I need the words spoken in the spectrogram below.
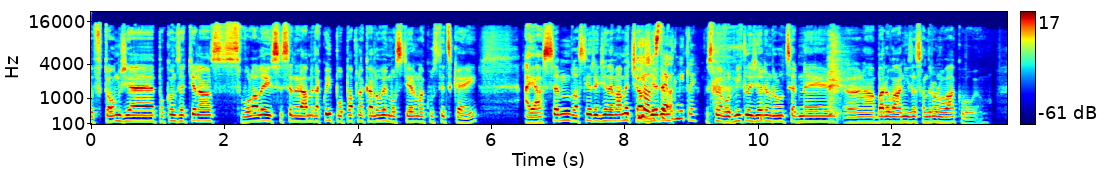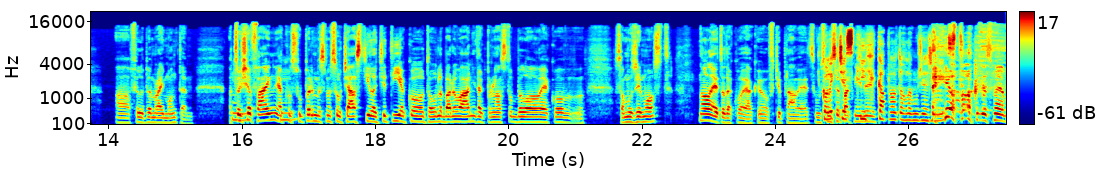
v tom, že po koncertě nás svolali, jestli se nedáme takový pop-up na Karlově mostě, jenom akustický. A já jsem vlastně řekl, že nemáme čas. Jo, že jedem, odmítli. My jsme odmítli, že jedeme do Lucerny uh, na barování za Sandrou Novákovou jo, a Filipem Raimontem. A což mm. je fajn, jako mm. super, my jsme součástí letitý jako tohohle barování, tak pro nás to bylo jako samozřejmost. No ale je to taková jako vtipná věc. Už Kolik českých pak někdy... kapel tohle může říct? jo, že jsme,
